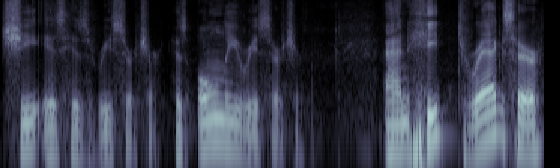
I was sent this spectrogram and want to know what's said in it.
She is his researcher, his only researcher, and he drags her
